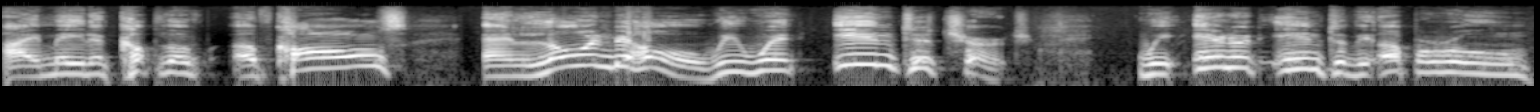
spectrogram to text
I made a couple of, of calls, and lo and behold, we went into church. We entered into the upper room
